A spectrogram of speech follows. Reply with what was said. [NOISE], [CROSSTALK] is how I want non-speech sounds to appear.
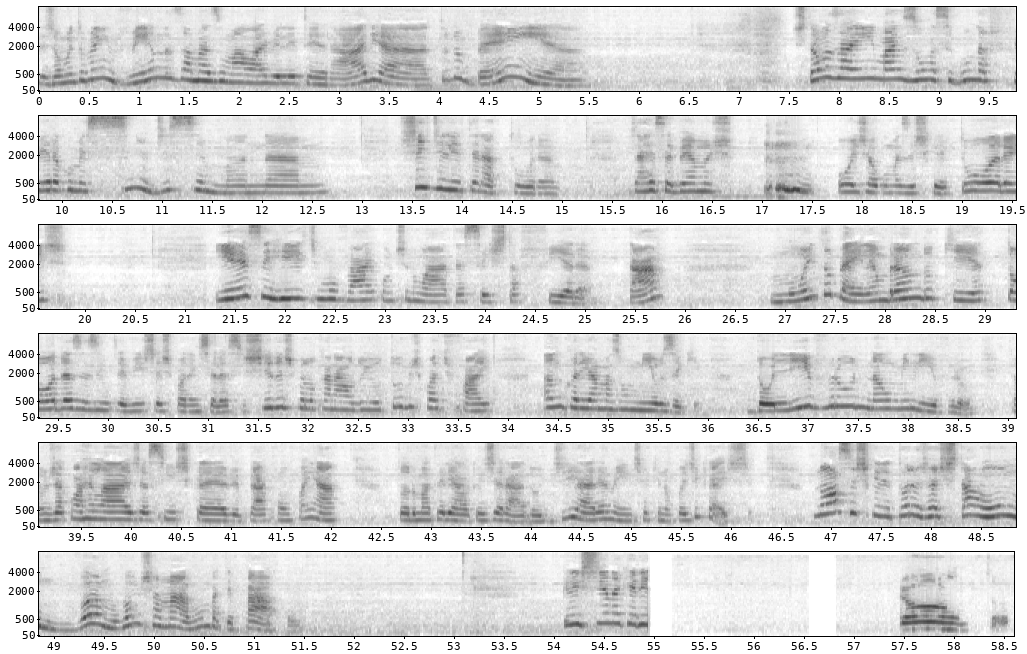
Sejam muito bem-vindos a mais uma live literária. Tudo bem? Estamos aí mais uma segunda-feira, comecinho de semana, cheio de literatura. Já recebemos [CLEARS THROAT] hoje algumas escritoras. E esse ritmo vai continuar até sexta-feira, tá? Muito bem, lembrando que todas as entrevistas podem ser assistidas pelo canal do YouTube, Spotify, Anchor e Amazon Music, do livro Não Me Livro. Então já corre lá, já se inscreve para acompanhar todo o material que é gerado diariamente aqui no podcast. Nossa escritora já está on. Vamos, vamos chamar, vamos bater papo. Cristina, querida. Pronto.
